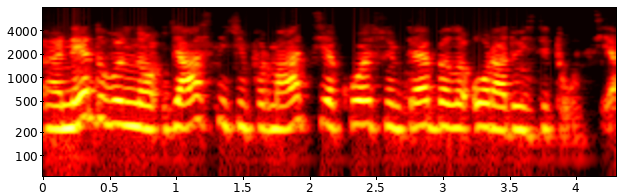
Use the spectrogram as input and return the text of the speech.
nedovoljno jasnih informacija koje su im trebale o radu institucija.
